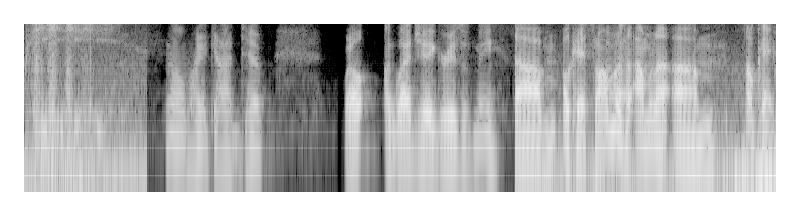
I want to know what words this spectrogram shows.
Oh my God, Tip. Well, I'm glad Jay agrees with me. um. Okay, so I'm gonna I'm gonna um. Okay,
